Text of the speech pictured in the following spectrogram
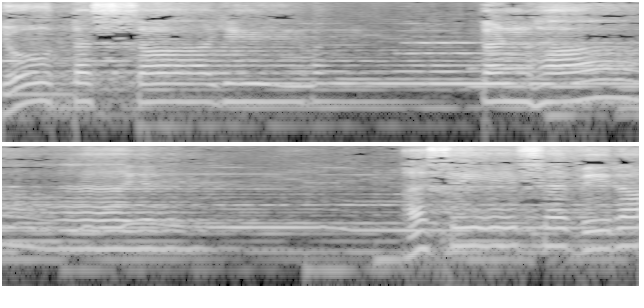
यो तस्सायेव तह्नाय अशेष विरागनिरोधजागो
